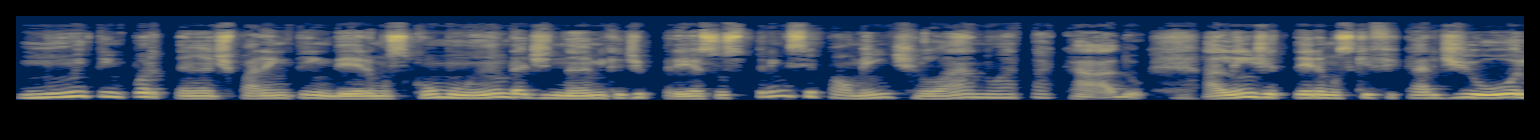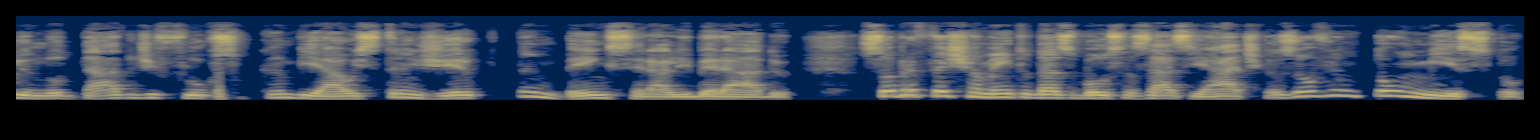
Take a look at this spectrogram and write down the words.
muito importante para entendermos como anda a dinâmica de preços, principalmente lá no atacado, além de termos que ficar de olho no dado de fluxo cambial estrangeiro que também será liberado. Sobre o fechamento das bolsas asiáticas, houve um tom misto.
